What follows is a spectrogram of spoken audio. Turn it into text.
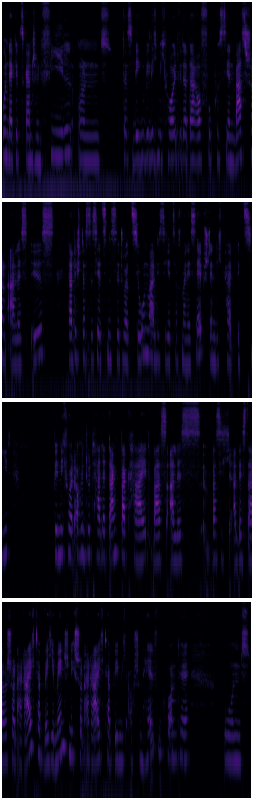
Und da gibt es ganz schön viel und Deswegen will ich mich heute wieder darauf fokussieren, was schon alles ist. Dadurch, dass das jetzt eine Situation war, die sich jetzt auf meine Selbstständigkeit bezieht, bin ich heute auch in totaler Dankbarkeit, was alles, was ich alles da schon erreicht habe, welche Menschen ich schon erreicht habe, wem ich auch schon helfen konnte. Und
